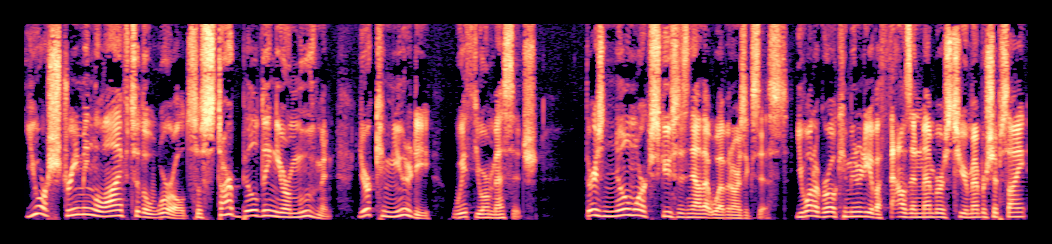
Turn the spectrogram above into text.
You are streaming live to the world, so start building your movement, your community with your message. There is no more excuses now that webinars exist. You want to grow a community of a thousand members to your membership site?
